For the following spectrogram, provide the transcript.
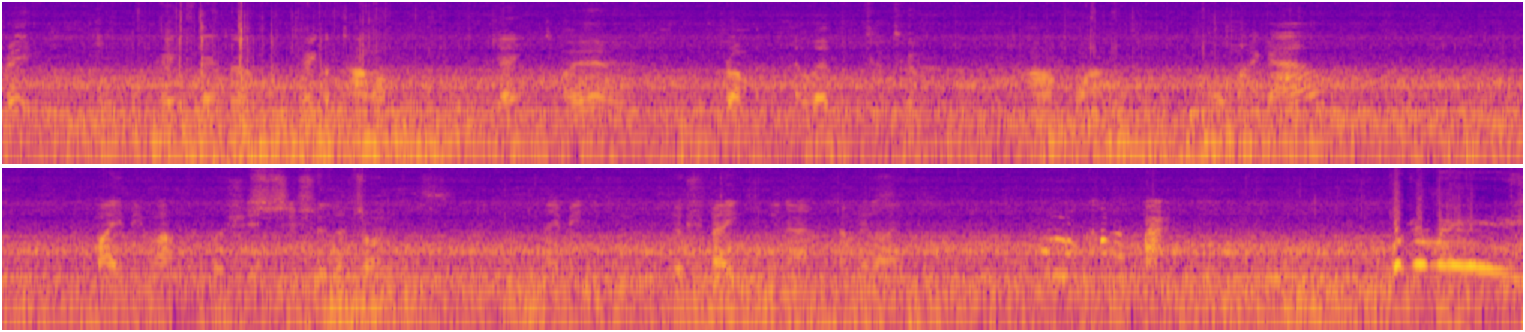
Great. Yeah, Craig's there as well. Craig got time off. Jay? Oh yeah. From 11 to 2. Oh, wow. Oh my god. Maybe might be push it. She should have joined us. Maybe push fate, you know, and be like, I'm not coming back. What do you mean?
